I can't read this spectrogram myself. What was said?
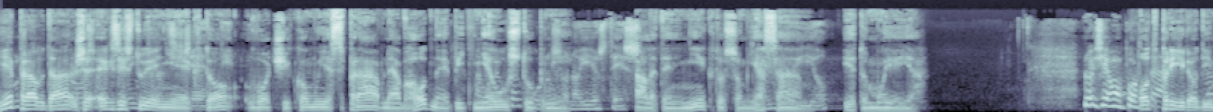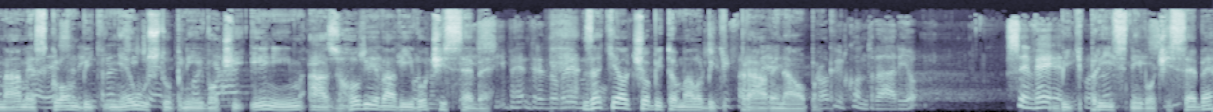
Je pravda, že existuje niekto, voči komu je správne a vhodné byť neústupný, ale ten niekto som ja sám. Je to moje ja. Od prírody máme sklon byť neústupný voči iným a zhovievavý voči sebe. Zatiaľ, čo by to malo byť práve naopak. Byť prísny voči sebe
